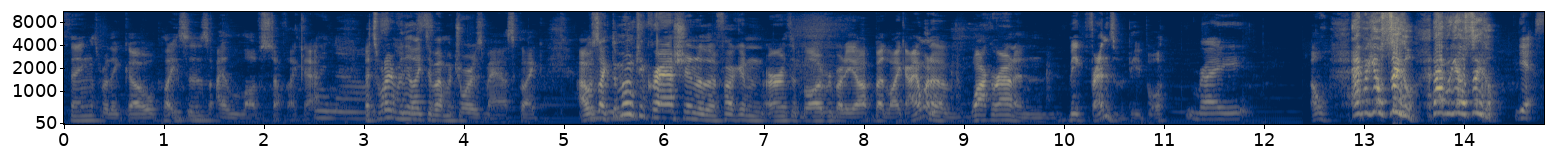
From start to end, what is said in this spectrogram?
things where they go places. I love stuff like that. I know. That's it's what I really nice. liked about Majora's Mask. Like, I was like, the Mhm. moon can crash into the fucking earth and blow everybody up, but like, I want to walk around and make friends with people. Right. Oh, Abigail Single! Abigail Single! Yes.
